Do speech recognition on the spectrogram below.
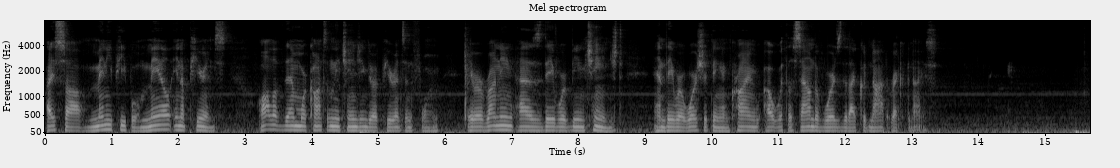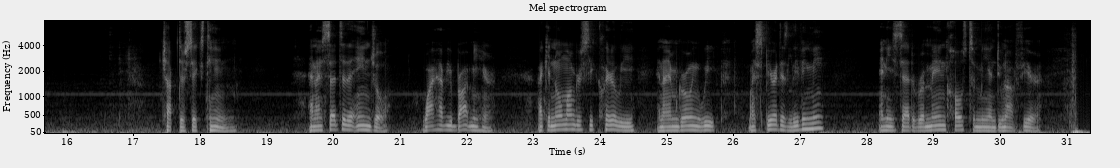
I saw many people, male in appearance. All of them were constantly changing their appearance and form. They were running as they were being changed, and they were worshiping and crying out with a sound of words that I could not recognize. Chapter 16 And I said to the angel, Why have you brought me here? I can no longer see clearly, and I am growing weak. My spirit is leaving me? And he said, Remain close to me and do not fear.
